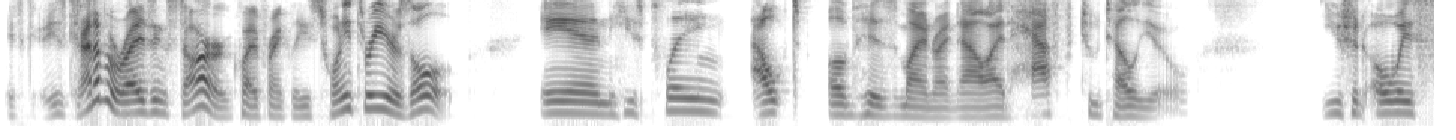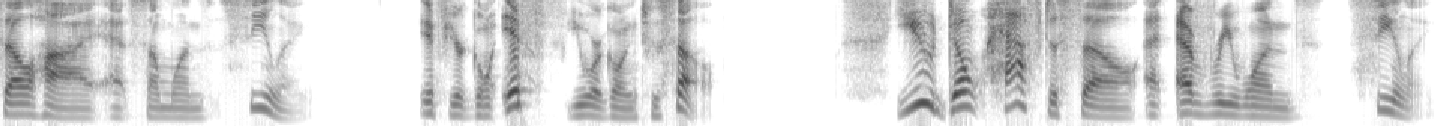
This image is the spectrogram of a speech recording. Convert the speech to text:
he's he's kind of a rising star, quite frankly. He's 23 years old and he's playing out of his mind right now. I'd have to tell you, you should always sell high at someone's ceiling if you're going if you are going to sell. You don't have to sell at everyone's ceiling.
